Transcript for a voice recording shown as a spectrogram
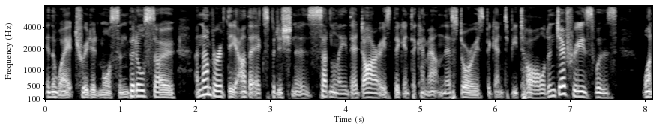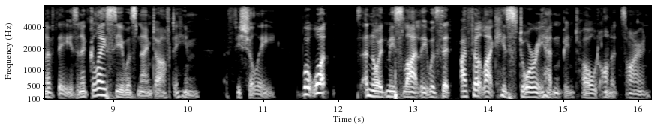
in the way it treated Mawson, but also a number of the other expeditioners, suddenly their diaries began to come out and their stories began to be told. And Jeffryes was one of these, and a glacier was named after him officially. But what annoyed me slightly was that I felt like his story hadn't been told on its own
